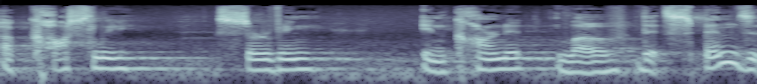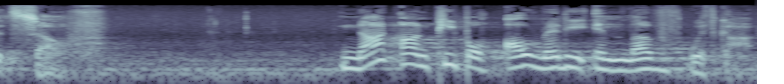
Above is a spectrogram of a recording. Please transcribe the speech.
a costly, serving, incarnate love that spends itself not on people already in love with God,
